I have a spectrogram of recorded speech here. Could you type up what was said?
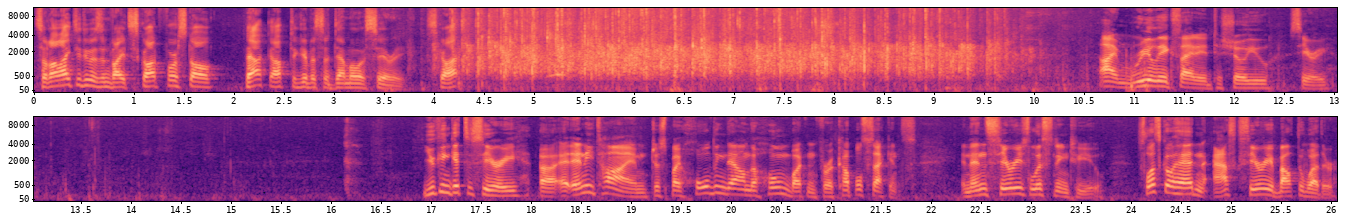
So what I'd like to do is invite Scott Forstall back up to give us a demo of Siri. Scott? I'm really excited to show you Siri. You can get to Siri uh, at any time just by holding down the home button for a couple seconds, and then Siri's listening to you. So let's go ahead and ask Siri about the weather.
